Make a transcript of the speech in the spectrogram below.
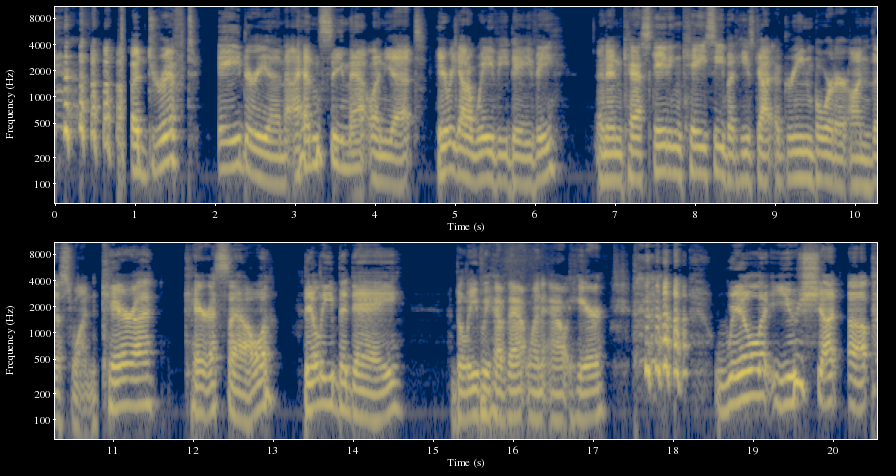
Adrift Adrian. I hadn't seen that one yet. Here we got a Wavy Davy. And then Cascading Casey, but he's got a green border on this one. Kara Carousel. Billy Bidet. I believe we have that one out here. Will you shut up?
